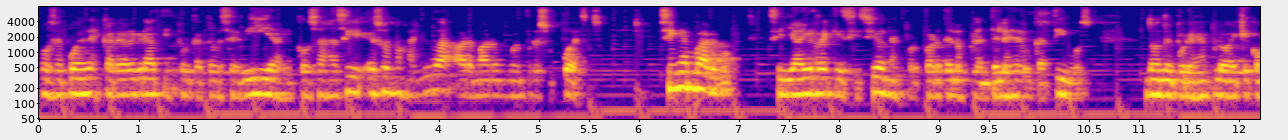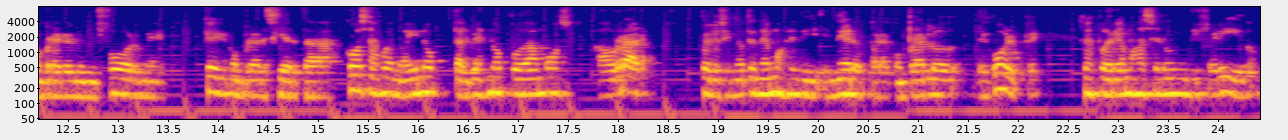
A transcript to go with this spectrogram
o se pueden descargar gratis por 14 días y cosas así. Eso nos ayuda a armar un buen presupuesto. Sin embargo, si ya hay requisiciones por parte de los planteles educativos, donde por ejemplo hay que comprar el uniforme, que hay que comprar ciertas cosas, bueno, ahí no, tal vez no podamos ahorrar, pero si no tenemos el dinero para comprarlo de golpe, entonces podríamos hacer un diferido,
